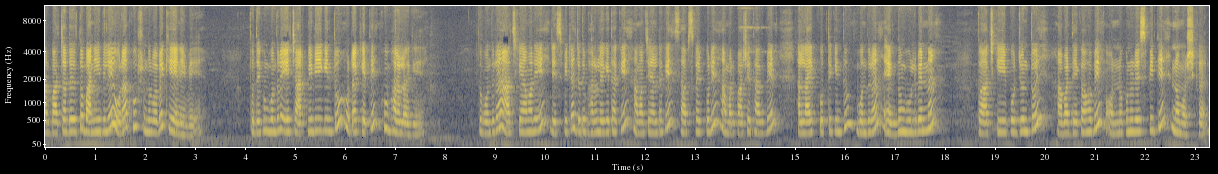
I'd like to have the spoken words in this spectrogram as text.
আর বাচ্চাদের তো বানিয়ে দিলে ওরা খুব সুন্দরভাবে খেয়ে নেবে। তো দেখুন বন্ধুরা, এই চাটনি দিয়ে কিন্তু ওটা খেতে খুব ভালো লাগে। তো বন্ধুরা, আজকে আমার এই রেসিপিটা যদি ভালো লেগে থাকে, আমার চ্যানেলটাকে সাবস্ক্রাইব করে আমার পাশে থাকবেন। আর লাইক করতে কিন্তু বন্ধুরা একদম ভুলবেন না। তো আজকে এই পর্যন্তই আবার দেখা হবে অন্য কোনো রেসিপিতে নমস্কার।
